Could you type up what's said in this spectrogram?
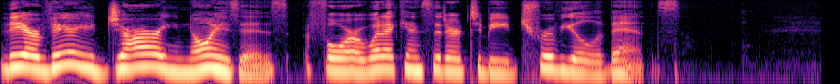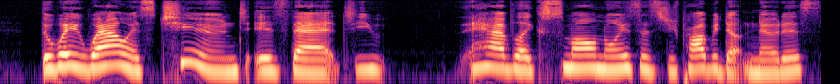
they are very jarring noises for what I consider to be trivial events. The way WoW is tuned is that you have like small noises you probably don't notice.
